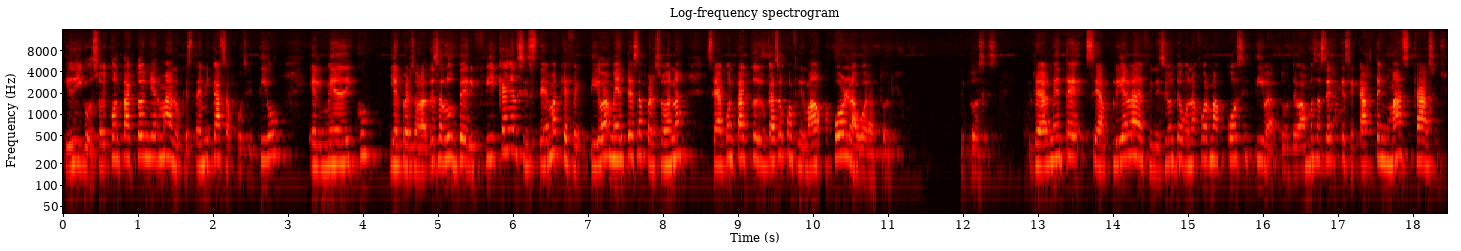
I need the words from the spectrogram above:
y digo, soy contacto de mi hermano que está en mi casa positivo, el médico y el personal de salud verifican el sistema que efectivamente esa persona sea contacto de un caso confirmado por laboratorio. Entonces, realmente se amplía la definición de una forma positiva, donde vamos a hacer que se capten más casos.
